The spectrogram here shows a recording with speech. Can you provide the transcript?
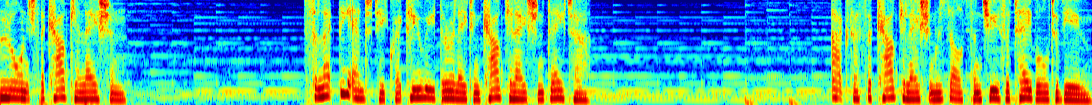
Launch the calculation. Select the entity quickly read the relating calculation data. Access the calculation results and choose the table to view.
